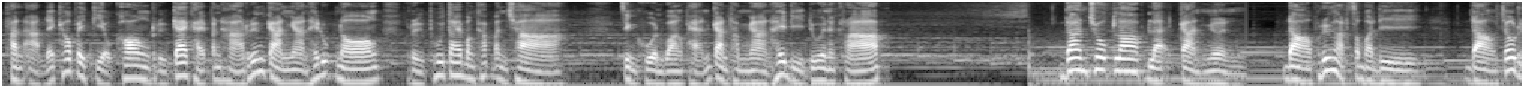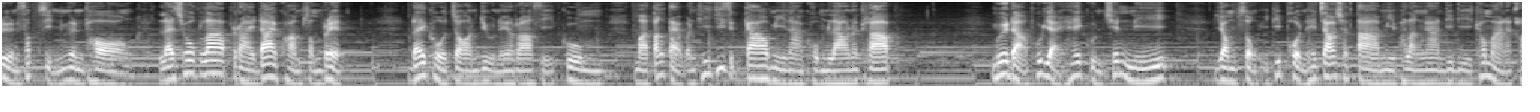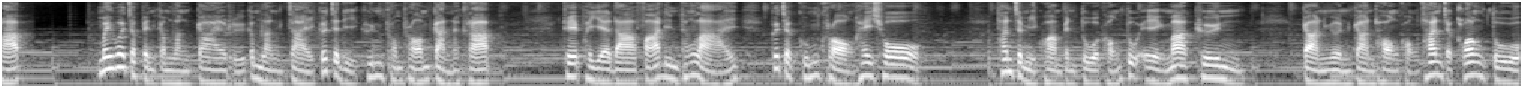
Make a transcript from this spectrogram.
ท่านอาจได้เข้าไปเกี่ยวข้องหรือแก้ไขปัญหาเรื่องการงานให้ลูกน้อง หรือผู้ใต้บังคับบัญชา จึงควรวางแผนการทำงานให้ดีด้วยนะครับ ด้านโชคลาภและการเงิน ดาวพฤหัสบดี ดาวเจ้าเรือนทรัพย์สินเงินทอง และโชคลาภรายได้ความสำเร็จ ได้โคจรอยู่ในราศีกุม มาตั้งแต่วันที่ 29 มีนาคมแล้วนะครับ เมื่อดาวผู้ใหญ่ให้คุณเช่นนี้ ย่อมส่งอิทธิพลให้เจ้าชะตามีพลังงานดีๆ เข้ามานะครับ ไม่ว่าจะเป็นกำลังกายหรือกำลังใจก็จะดีขึ้นพร้อม ๆ กันนะครับ เทพยดาฟ้าดินทั้งหลายก็จะคุ้มครองให้โชค ท่านจะมีความเป็นตัวของตัวเองมากขึ้น การเงินการทองของท่านจะคล่องตัว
